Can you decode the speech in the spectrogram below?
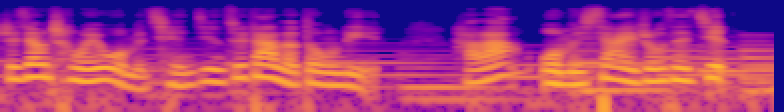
这将成为我们前进最大的动力。好啦，我们下一周再见。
